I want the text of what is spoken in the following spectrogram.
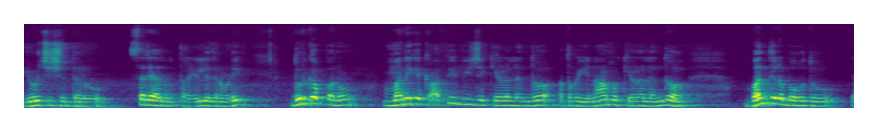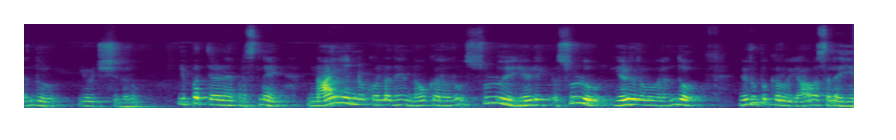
ಯೋಚಿಸಿದ್ದರು. ಸರಿಯಾದ ಉತ್ತರ ಇಲ್ಲಿದೆ ನೋಡಿ. ದುರ್ಗಪ್ಪನು ಮನೆಗೆ ಕಾಫಿ ಬೀಜ ಕೇಳಲೆಂದೋ ಅಥವಾ ಇನಾಮು ಕೇಳಲೆಂದೋ ಬಂದಿರಬಹುದು ಎಂದು ಯೋಚಿಸಿದರು. ಇಪ್ಪತ್ತೇಳನೇ ಪ್ರಶ್ನೆ, ನಾಯಿಯನ್ನು ಕೊಲ್ಲದೆ ನೌಕರರು ಸುಳ್ಳು ಹೇಳಿ, ಸುಳ್ಳು ಹೇಳಿರುವವರೆಂದು ನಿರೂಪಕರು ಯಾವ ಸಲಹೆ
